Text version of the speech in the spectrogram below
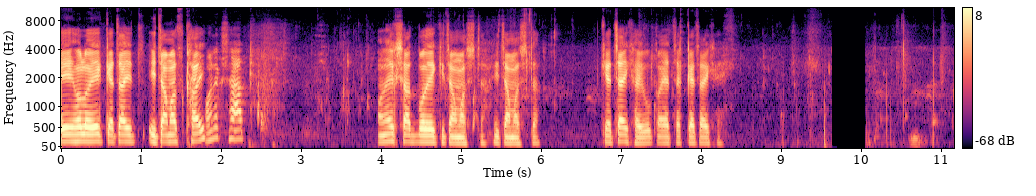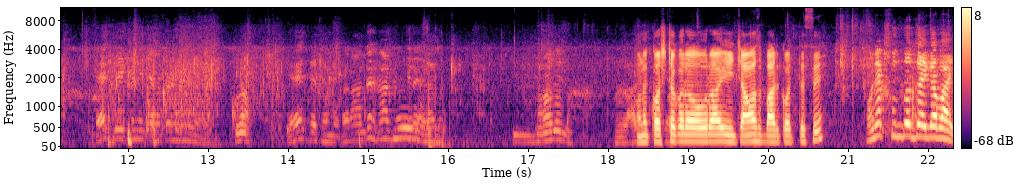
এই হলো এই কেঁচা ইঁচা মাছ খাই। অনেক স্বাদ। অনেক স্বাদ বলে এই ইচা মাছটা ইচা মাছটা। কেঁচাই খাই ও কেঁচা কেঁচাই খাই। অনেক কষ্ট করে ওরা এই ইচা মাছ বার করতেছে। অনেক সুন্দর জায়গা ভাই।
